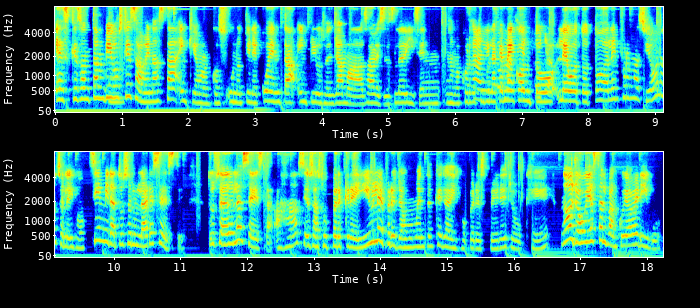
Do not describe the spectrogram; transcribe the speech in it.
Es que son tan vivos que saben hasta en qué bancos uno tiene cuenta, incluso en llamadas a veces le dicen, no me acuerdo quién la fue la que me contó, tuya. le botó toda la información o se le dijo, sí, mira, tu celular es este, tu cédula es esta, ajá, sí, o sea, súper creíble, pero ya un momento en que ella dijo, pero espere, ¿yo qué? No, yo voy hasta el banco y averiguo.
